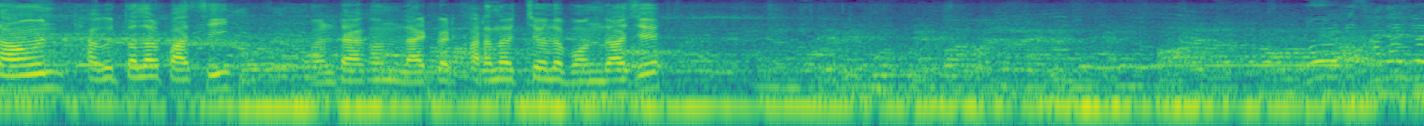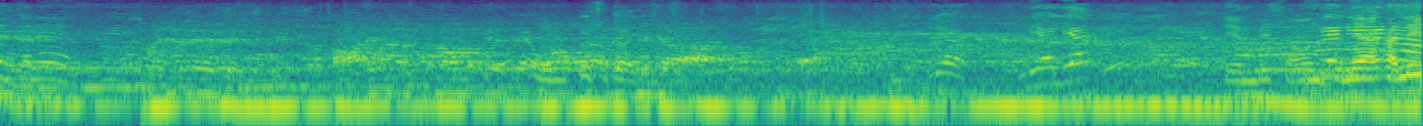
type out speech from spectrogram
সাউন্ড ঠাকুরতলার পাশেই। মালটা এখন লাইট ফাইট খাটানো হচ্ছে বন্ধ আছে। খালি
